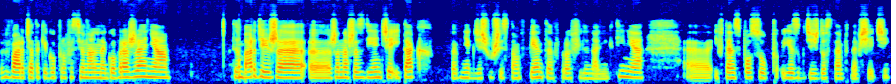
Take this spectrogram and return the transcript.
wywarcia takiego profesjonalnego wrażenia. Tym bardziej, że, e, że nasze zdjęcie i tak pewnie gdzieś już jest tam wpięte w profil na LinkedInie e, i w ten sposób jest gdzieś dostępne w sieci.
